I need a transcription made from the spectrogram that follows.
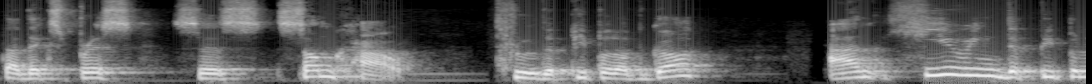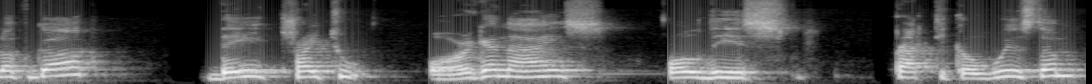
that expresses somehow through the people of God. And hearing the people of God, they try to organize all this practical wisdom,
